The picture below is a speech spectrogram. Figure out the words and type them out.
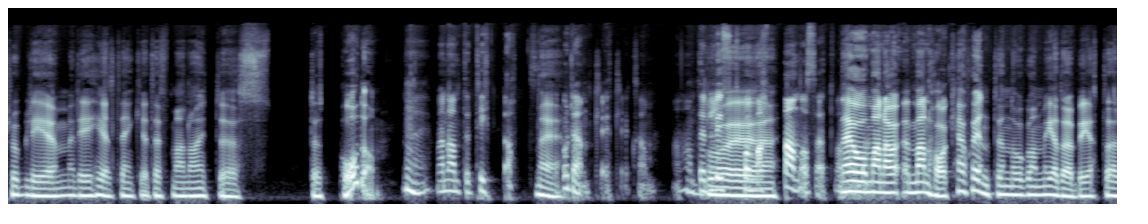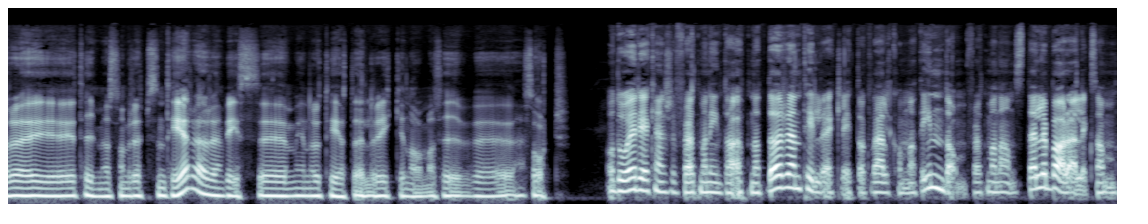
problem med det helt enkelt eftersom man har inte stött på dem. Nej, man har inte tittat Nej. ordentligt. Liksom. Man har inte Och, lyft på eh, mattan och sett vad Nej, man och man, har, man har kanske inte någon medarbetare i teamet som representerar en viss eh, minoritet eller icke-normativ eh, sort. Och då är det kanske för att man inte har öppnat dörren tillräckligt och välkomnat in dem. För att man anställer bara liksom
